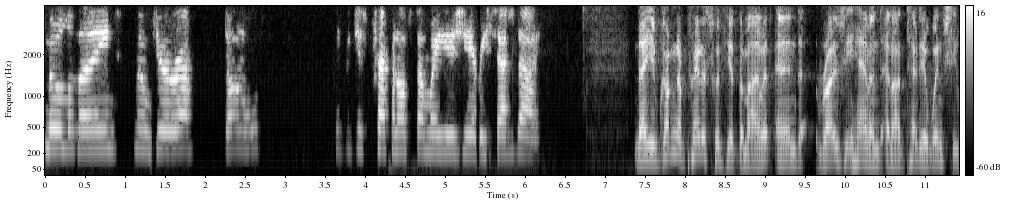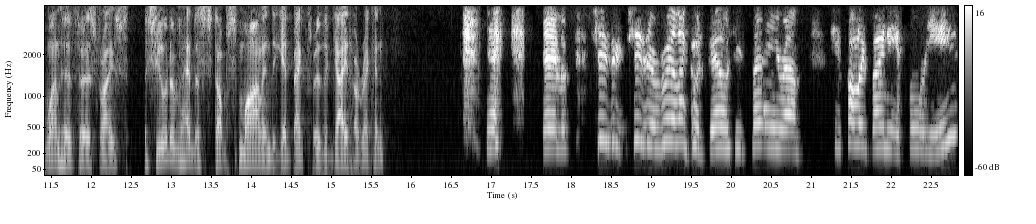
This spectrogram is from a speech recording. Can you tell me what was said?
Moulamein, Mildura, Donald. He'd be just tracking off somewhere usually every Saturday. Now, you've got an apprentice with you at the moment, and Rosie Hammond, and I tell you, when she won her first race, she would have had to stop smiling to get back through the gate, I reckon. Yeah, yeah, look, she's a, she's a really good girl. She's been here, um, she's probably been here four years,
